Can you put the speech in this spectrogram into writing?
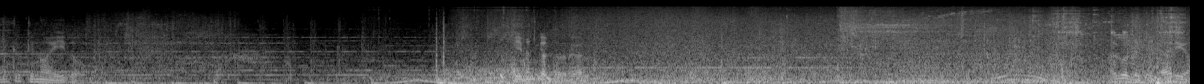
Yo creo que no he ido. Aquí me cajas de regalo. Algo legendario.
